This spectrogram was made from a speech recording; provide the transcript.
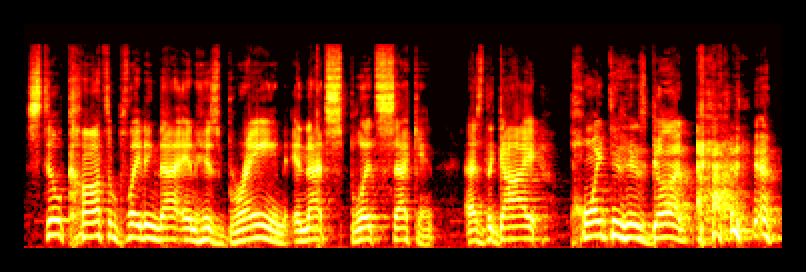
still contemplating that in his brain in that split second as the guy pointed his gun at him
